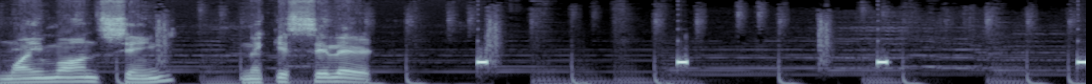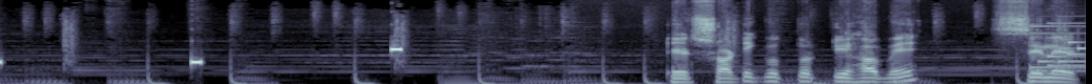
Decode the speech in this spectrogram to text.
ময়মোহন সিং নাকি সিলেট? এর সঠিক উত্তরটি হবে সিলেট।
